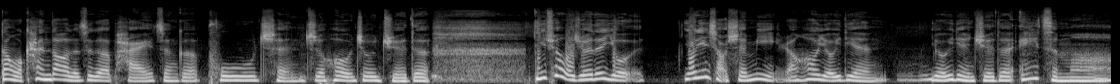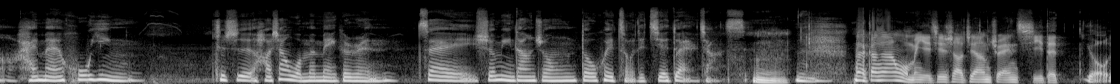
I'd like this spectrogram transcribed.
当我看到了这个牌整个铺陈之后，就觉得，的确，我觉得有有点小神秘，然后有一点有一点觉得，哎，怎么还蛮呼应，就是好像我们每个人在生命当中都会走的阶段这样子。嗯，嗯，那刚刚我们也介绍这张专辑的有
